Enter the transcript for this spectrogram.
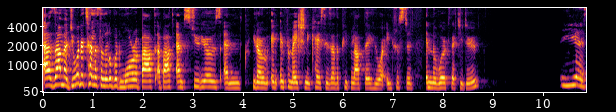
Azama, do you want to tell us a little bit more about about AMP Studios and you know in, information in case there's other people out there who are interested in the work that you do? Yes.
